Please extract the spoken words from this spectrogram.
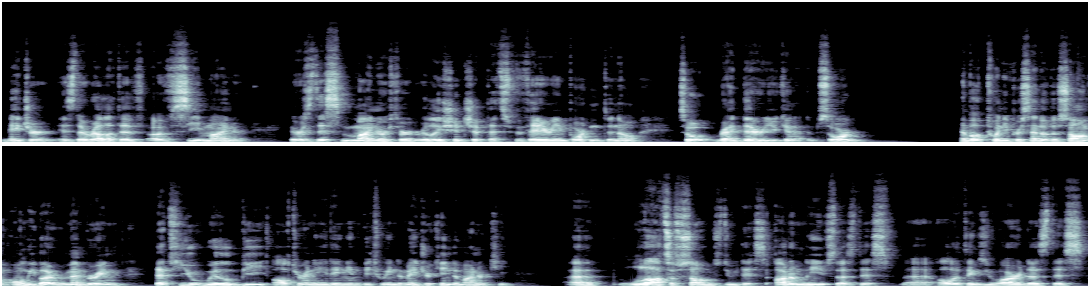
major is the relative of c minor. There's this minor third relationship that's very important to know. So right there, you can absorb about 20% of the song only by remembering that you will be alternating in between the major key and the minor key. Uh, lots of songs do this. Autumn Leaves does this. Uh, All the Things You Are does this.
